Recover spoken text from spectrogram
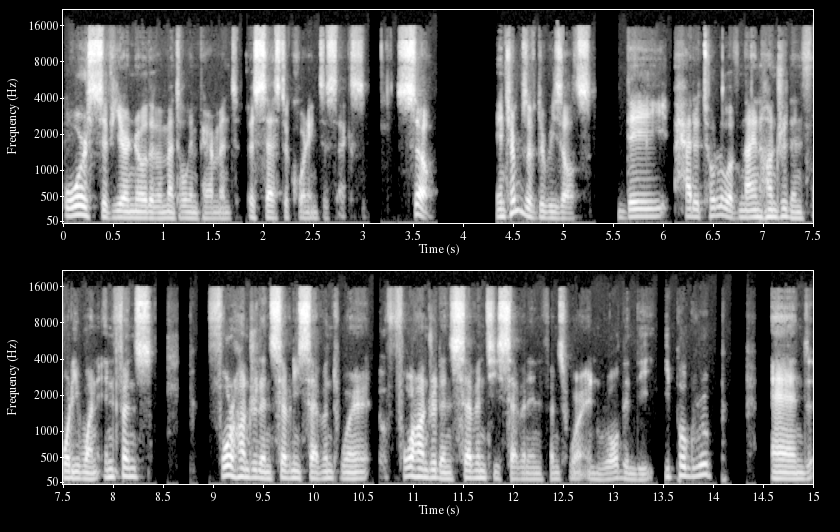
or severe neurodevelopmental impairment assessed according to sex. So, in terms of the results, they had a total of 941 infants. 477 were 477 infants were enrolled in the EPO group, and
